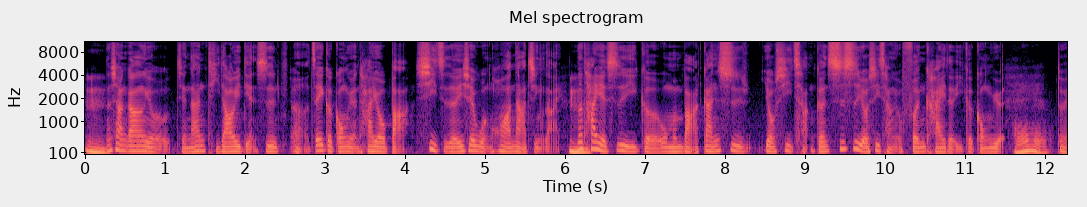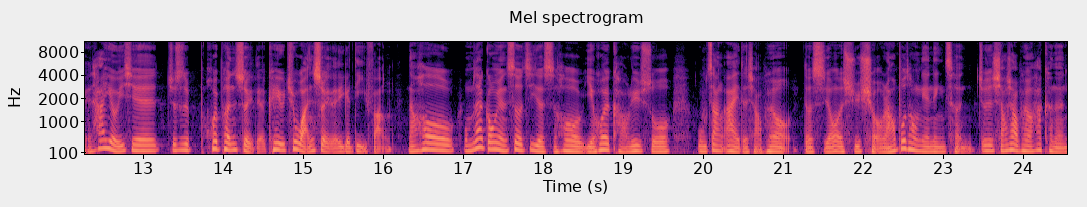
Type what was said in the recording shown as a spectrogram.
嗯，那像刚刚有简单提到一点是，呃，这个公园它有把细致的一些文化纳进来。嗯，那它也是一个我们把干式游戏场跟湿式游戏场有分开的一个公园。哦，对，它有一些就是会喷水的，可以去玩水的一个地方。然后我们在公园设计的时候也会考虑说。无障碍的小朋友的使用的需求，然后不同年龄层，就是小小朋友他可能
